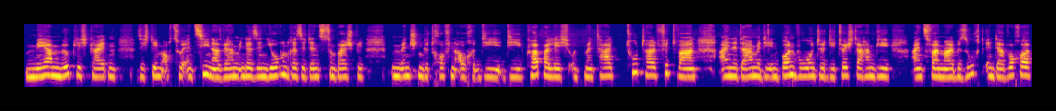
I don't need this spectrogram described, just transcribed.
mehr Möglichkeiten, sich dem auch zu entziehen. Also wir haben in der Seniorenresidenz zum Beispiel Menschen getroffen, auch die, die körperlich und mental total fit waren. Eine Dame, die in Bonn wohnte, die Töchter haben die ein, zwei Mal besucht in der Woche.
